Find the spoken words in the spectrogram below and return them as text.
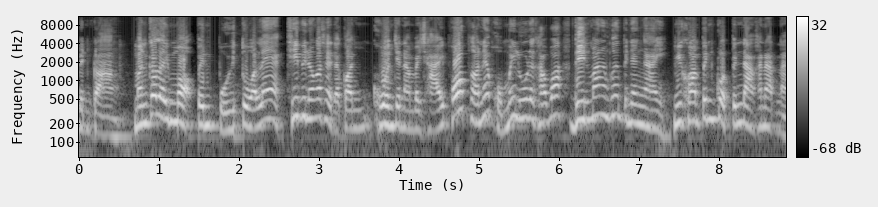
เป็นกลาง มันก็เลยเหมาะเป็นปุ๋ยตัวแรก ที่พี่น้องเกษตรกรควรจะนำไปใช้เพราะตอนนี้ผมไม่รู้เลยครับว่าดินบ้านเพื่อนเป็นยังไง มีความเป็นกรดเป็นด่างขนาดไหน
